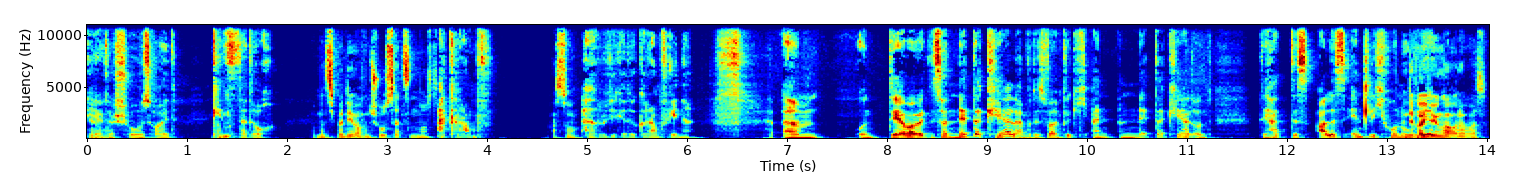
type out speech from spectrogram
Ja, der Schoß heute. Kennst du doch. Wenn man sich bei dem auf den Schoß setzen musste? Ein Krampf. Ach so. Ah, Rüdiger, du Krampfhähner. Ähm, und der war wirklich, das war ein netter Kerl einfach. Das war wirklich ein, ein netter Kerl. Und der hat das alles endlich Und honoriert. der war jünger, oder was?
